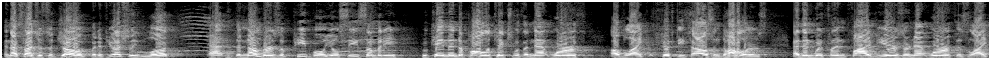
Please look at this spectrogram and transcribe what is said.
and that's not just a joke, but if you actually look at the numbers of people, you'll see somebody who came into politics with a net worth of like $50,000, and then within five years, their net worth is like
